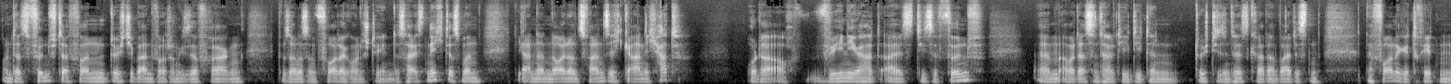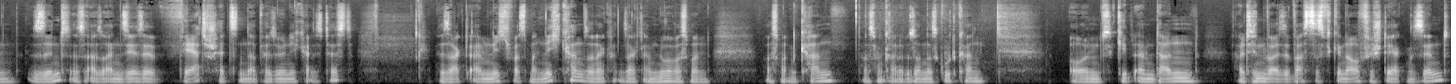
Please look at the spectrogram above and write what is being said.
und dass fünf davon durch die Beantwortung dieser Fragen besonders im Vordergrund stehen. Das heißt nicht, dass man die anderen 29 gar nicht hat oder auch weniger hat als diese fünf, ähm, aber das sind halt die, die dann durch diesen Test gerade am weitesten nach vorne getreten sind. Das ist also ein sehr, sehr wertschätzender Persönlichkeitstest. Der sagt einem nicht, was man nicht kann, sondern sagt einem nur, was man, was man kann, was man gerade besonders gut kann. Und gibt einem dann halt Hinweise, was das genau für Stärken sind,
